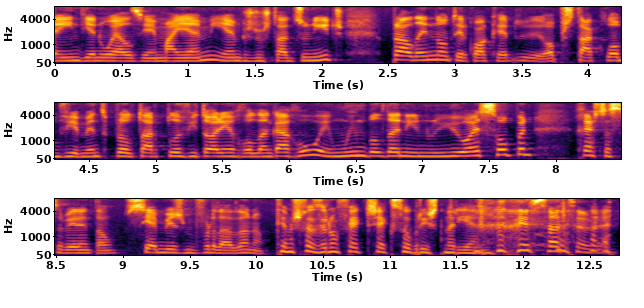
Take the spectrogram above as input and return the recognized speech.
em Indian Wells e em Miami, ambos nos Estados Unidos, para além de não ter qualquer eh, obstáculo, obviamente, para lutar pela vitória em Roland Garros, em Wimbledon e no US Open. Resta saber então se é mesmo verdade ou não. Temos de fazer um fact-check sobre isto, Mariana. Exatamente.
